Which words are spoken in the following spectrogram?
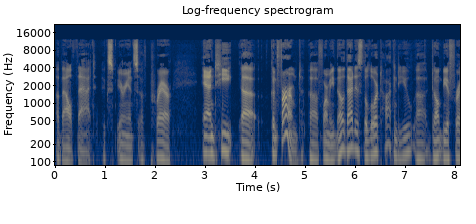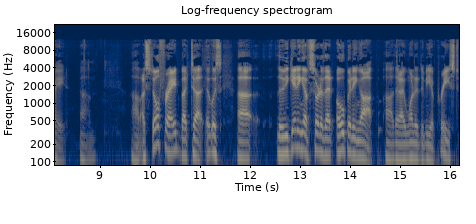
about that experience of prayer and he uh, confirmed uh, for me, no, that is the Lord talking to you. Uh, don't be afraid. Um, uh, I'm still afraid, but uh, it was uh, the beginning of sort of that opening up that I wanted to be a priest,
